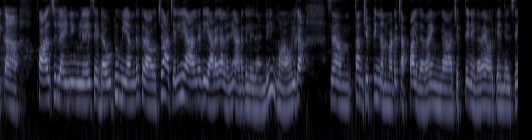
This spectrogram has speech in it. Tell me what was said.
ఇక ఫాల్స్ లైనింగ్లు వేసే డౌట్ మీ అందరికి రావచ్చు. ఆ చెల్లి ఆల్రెడీ అడగాలని అడగలేదండి. మామూలుగా తను చెప్పింది అనమాట చెప్పాలి కదా ఇంకా చెప్తేనే కదా ఎవరికైనా తెలిసి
